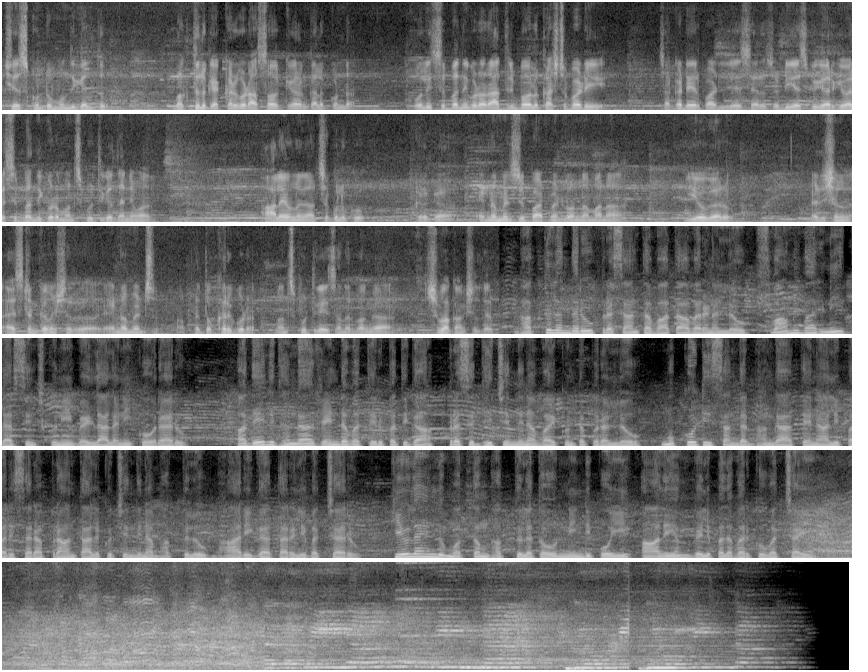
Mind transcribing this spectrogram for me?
చేసుకుంటూ ముందుకెళ్తూ భక్తులకు ఎక్కడ కూడా అసౌకర్యం కలగకుండా పోలీస్ సిబ్బంది కూడా రాత్రి పౌలు కష్టపడి చక్కటి ఏర్పాట్లు చేశారు. సో డిఎస్పీ గారికి వారి సిబ్బందికి కూడా మనస్ఫూర్తిగా ధన్యవాదాలు. ఆలయంలోని అర్చకులకు ఇక్కడ ఎండోమెంట్స్ డిపార్ట్మెంట్లో ఉన్న మన ఈఓ గారు అడిషనల్ అసిస్టెంట్ కమిషనర్ ఎండోమెంట్స్ ప్రతి ఒక్కరికి కూడా మనస్ఫూర్తిగా ఈ సందర్భంగా శుభాకాంక్షలు తెలుపు. భక్తులందరూ ప్రశాంత వాతావరణంలో స్వామివారిని దర్శించుకుని వెళ్ళాలని కోరారు. అదేవిధంగా రెండవ తిరుపతిగా ప్రసిద్ధి చెందిన వైకుంఠపురంలో ముక్కోటి సందర్భంగా తెనాలి పరిసర ప్రాంతాలకు చెందిన భక్తులు భారీగా తరలివచ్చారు. క్యూలైన్లు మొత్తం భక్తులతో నిండిపోయి ఆలయం వెలుపల వరకు వచ్చాయి.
